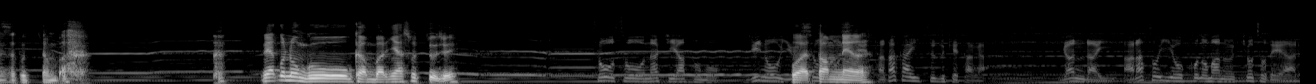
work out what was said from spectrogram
satu jam pak ini aku nunggu gambarnya Suju cuy buat thumbnail 元来争いを好まぬ巨著である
